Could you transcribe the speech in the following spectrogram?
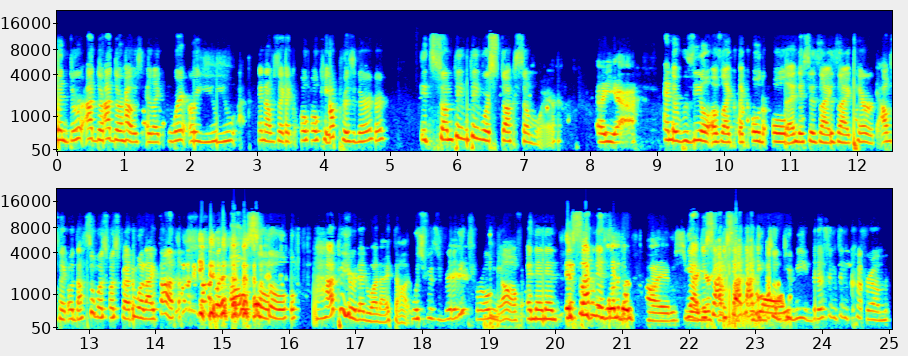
when they're at their at their house, and like, where are you? You and I was like, like oh, okay, not prisoner. It's something thing we're stuck somewhere. Uh, yeah. And the reveal of like like old old and this is like is like character. I was like, oh, that's so much much better than what I thought, but also happier than what I thought, which was really throwing me off. And then then It's the like sadness, one of those times. yeah, the you're sad, sadness and also to me doesn't come from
